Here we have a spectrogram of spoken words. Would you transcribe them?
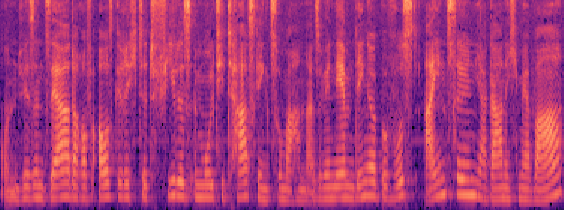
Und wir sind sehr darauf ausgerichtet, vieles im Multitasking zu machen. Also wir nehmen Dinge bewusst einzeln ja gar nicht mehr wahr,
